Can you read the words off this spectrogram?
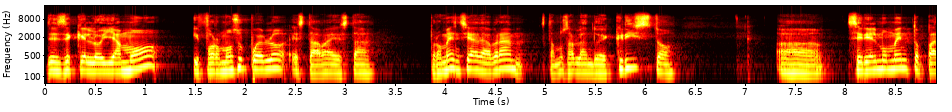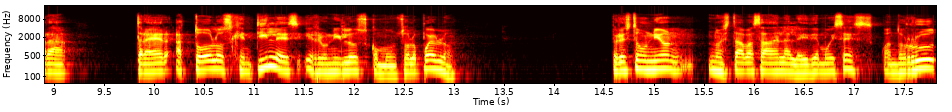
Desde que lo llamó y formó su pueblo estaba esta promesa de Abraham. Estamos hablando de Cristo. Ah, sería el momento para traer a todos los gentiles y reunirlos como un solo pueblo. Pero esta unión no está basada en la ley de Moisés. Cuando Ruth,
